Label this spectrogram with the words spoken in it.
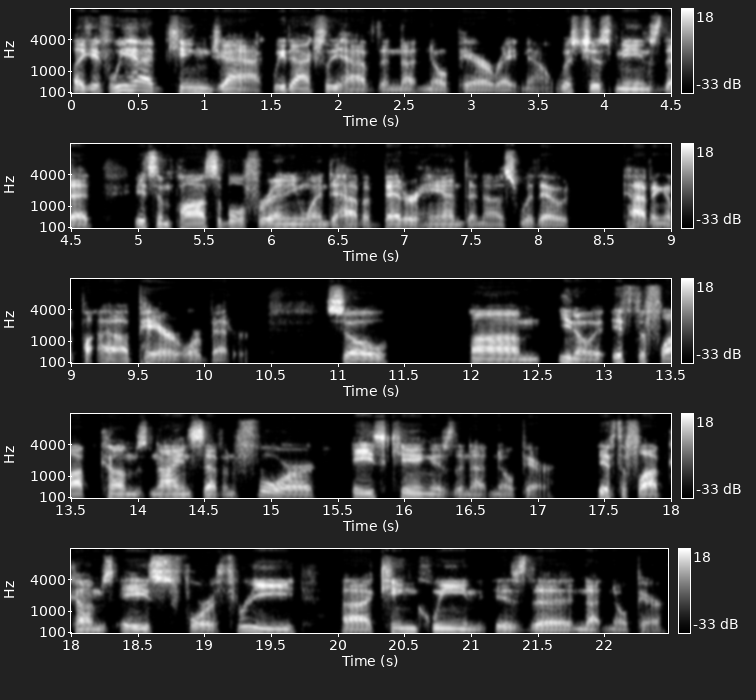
Like if we had King Jack, we'd actually have the nut no pair right now, which just means that it's impossible for anyone to have a better hand than us without having a, a pair or better. So, um, you know, if the flop comes nine seven four, Ace King is the nut no pair. If the flop comes Ace four three, uh, King Queen is the nut no pair.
